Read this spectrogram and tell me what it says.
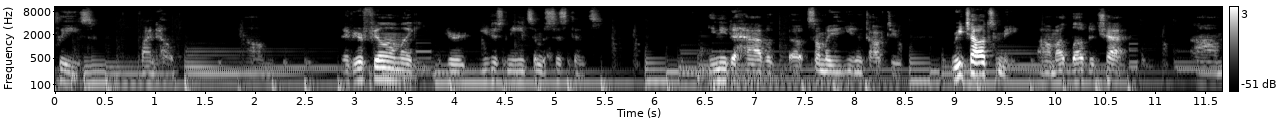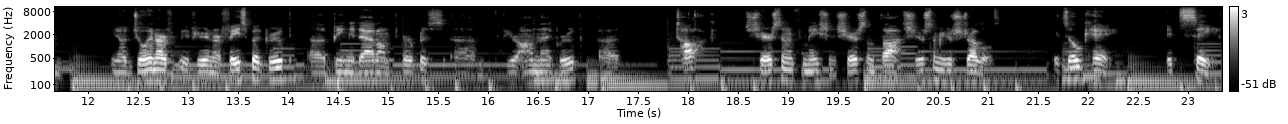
please find help. Um, if you're feeling like you're you just need some assistance, you need to have a, a, somebody you can talk to. Reach out to me. Um, I'd love to chat. Um, you know, join our if you're in our Facebook group, uh, being a dad on purpose. Um, if you're on that group, uh, talk, share some information, share some thoughts, share some of your struggles. It's okay. It's safe.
